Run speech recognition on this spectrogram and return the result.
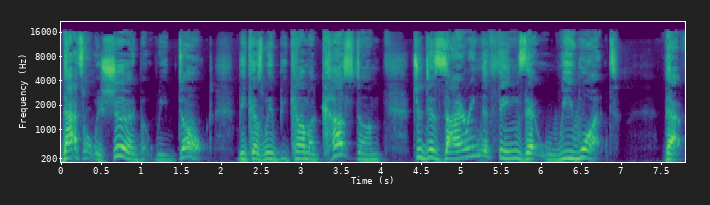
That's what we should, but we don't because we've become accustomed to desiring the things that we want, that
